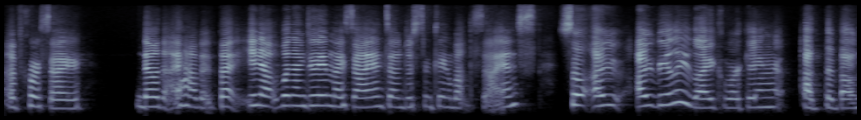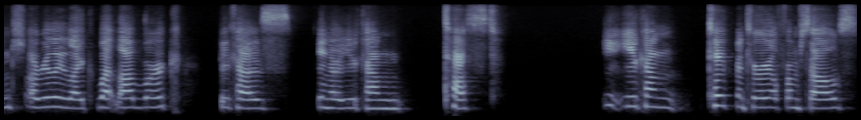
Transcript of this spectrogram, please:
of course I know that I have it. But you know, when I'm doing my science, I'm just thinking about the science. So I I really like working at the bench. I really like wet lab work because you know you can test you can take material from cells,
